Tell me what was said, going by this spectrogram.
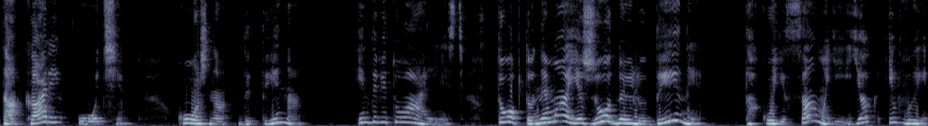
та карі очі. Кожна дитина індивідуальність, тобто немає жодної людини такої самої, як і ви.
